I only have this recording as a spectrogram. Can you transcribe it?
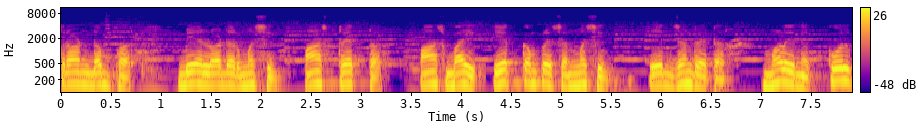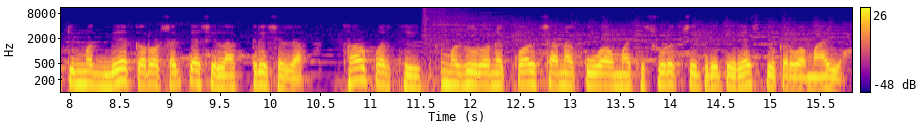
ત્રણ ડમ્પર બે લોડર મશીન, પાંચ ટ્રેક્ટર, પાંચ બાઇક, એક કમ્પ્રેશન મશીન, એક જનરેટર મળીને કુલ કિંમત બે કરોડ સત્યાસી લાખ ત્રીસ હજાર. સ્થળ પરથી મજૂરોને કોલસાના કૂવાઓમાંથી સુરક્ષિત રીતે રેસ્ક્યુ કરવામાં આવ્યા.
